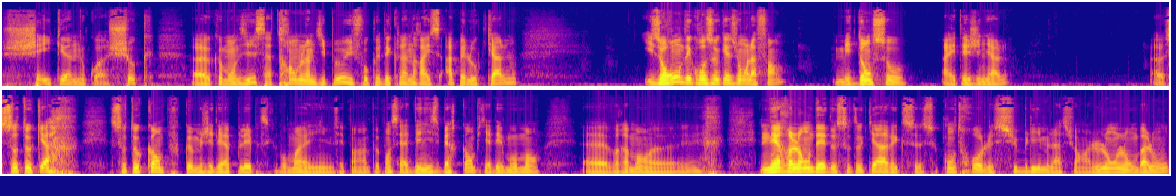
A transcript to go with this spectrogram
shaken, quoi, choc euh, comme on dit, ça tremble un petit peu. Il faut que Declan Rice appelle au calme. Ils auront des grosses occasions à la fin, mais Danso a été génial. Euh, Sotoka, Sotocamp, comme je l'ai appelé, parce que pour moi, il me fait un peu penser à Dennis Bergkamp. Il y a des moments euh, vraiment néerlandais de Sotoka avec ce, contrôle sublime là sur un long, long ballon.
